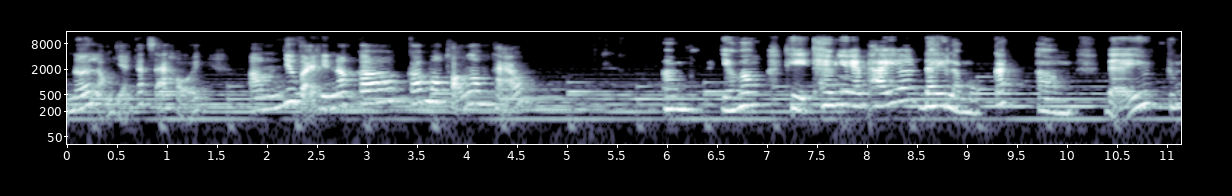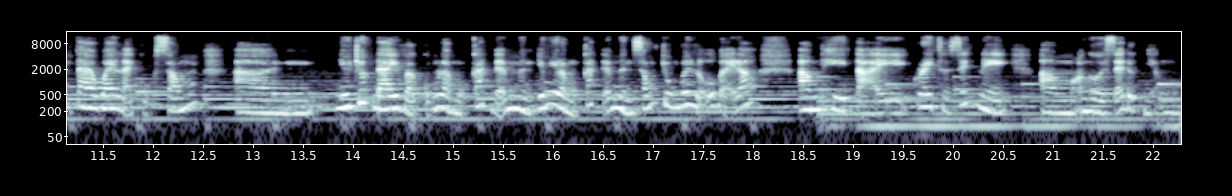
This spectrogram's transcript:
nới lỏng giãn cách xã hội um, như vậy thì nó có có mâu thuẫn không Thảo? Um, dạ vâng thì theo như em thấy đây là một cách um, để chúng ta quay lại cuộc sống à, như trước đây và cũng là một cách để mình giống như là một cách để mình sống chung với lũ vậy đó. Um, thì tại Greater Sydney um, mọi người sẽ được nhận một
